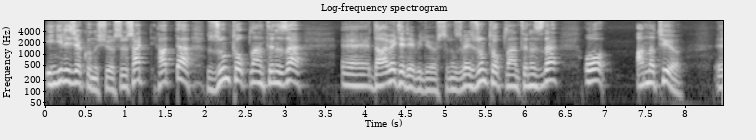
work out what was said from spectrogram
İngilizce konuşuyorsunuz. Hatta Zoom toplantınıza e, davet edebiliyorsunuz ve Zoom toplantınızda o anlatıyor e,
